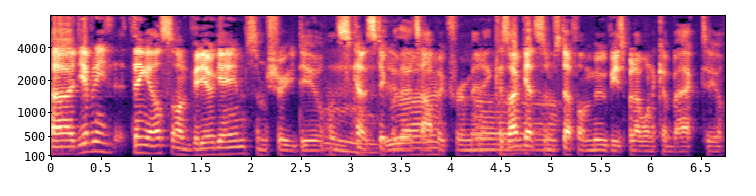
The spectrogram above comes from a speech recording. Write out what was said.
Uh, do you have anything else on video games? I'm sure you do. Let's Hmm, kind of stick with do that I? topic for a minute because I've got some Uh, stuff on movies, but I want to come back to.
